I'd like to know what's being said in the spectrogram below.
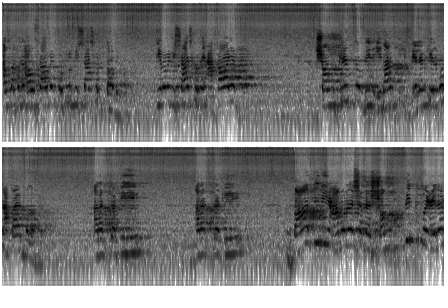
আল্লাহ পাকের আওসামের কতটুকু বিশ্বাস করতে হবে। কীভাবে বিশ্বাস করবে? আকায়াত সংকৃত বিন ইমান এলেন কেলবন আকায়াত বলা হয়। আর একটা কি? আর একটা কি? বাতিনি আমলের সাথে সম্পৃক্ত এলেন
